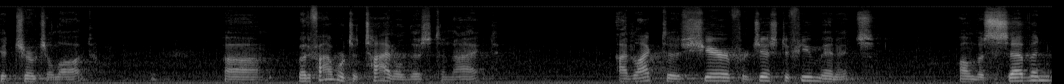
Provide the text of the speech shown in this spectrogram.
at church a lot. Uh, but if I were to title this tonight, I'd like to share for just a few minutes on the seven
